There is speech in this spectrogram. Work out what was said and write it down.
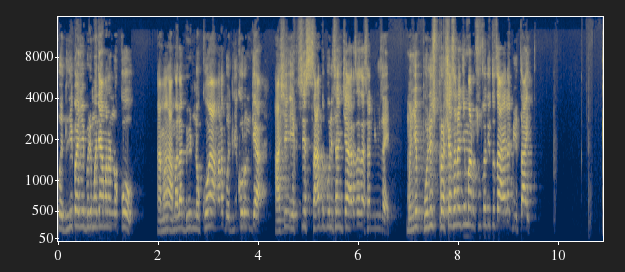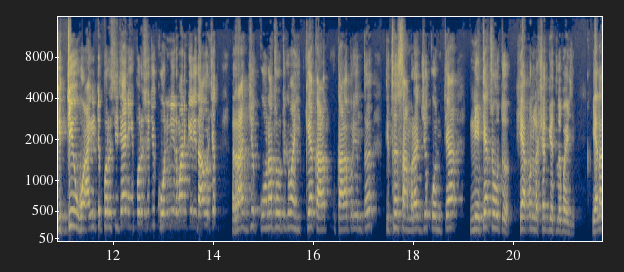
बदली पाहिजे बीडमध्ये आम्हाला नको. आम्हाला बीड नको आहे आम्हाला बदली करून द्या. असे एकशे सात पोलिसांचे अर्ज असा न्यूज आहे. म्हणजे पोलीस प्रशासनाची माणसं सुद्धा तिथं जायला भीत आहेत किती वाईट परिस्थिती आहे आणि ही परिस्थिती कोणी निर्माण केली? दहा वर्षात राज्य कोणाचं होतं किंवा इतक्या काळ काळापर्यंत तिथं साम्राज्य कोणत्या नेत्याचं होतं हे आपण लक्षात घेतलं पाहिजे. याला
